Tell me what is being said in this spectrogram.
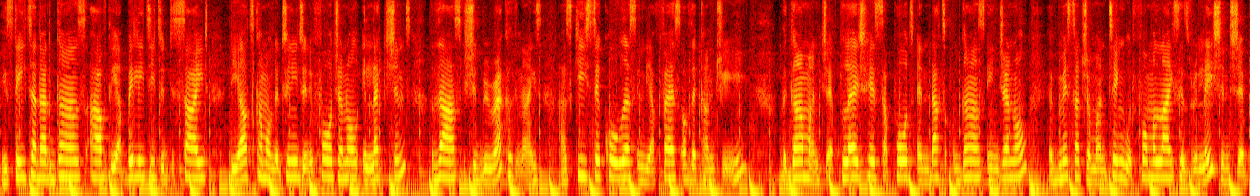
He stated that Ghans have the ability to decide the outcome of the 2024 general elections, thus should be recognized as key stakeholders in the affairs of the country. The Ga Mantse pledged his support and that Ghans in general, if Mr. Kyerematen would formalize his relationship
